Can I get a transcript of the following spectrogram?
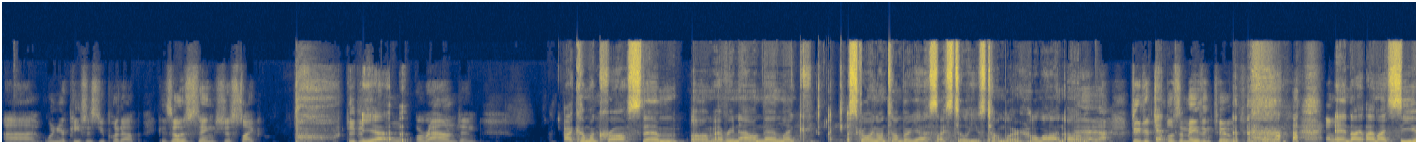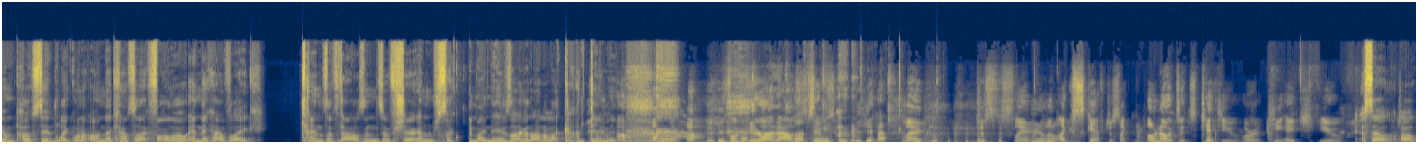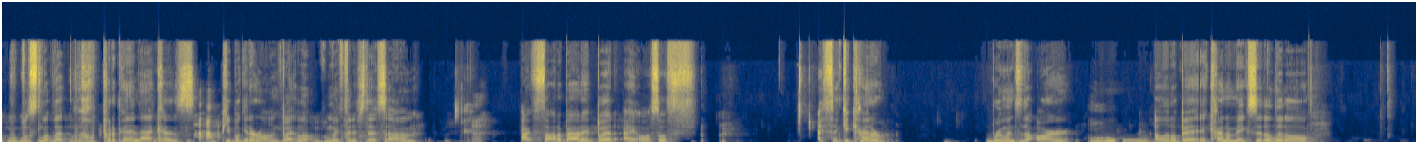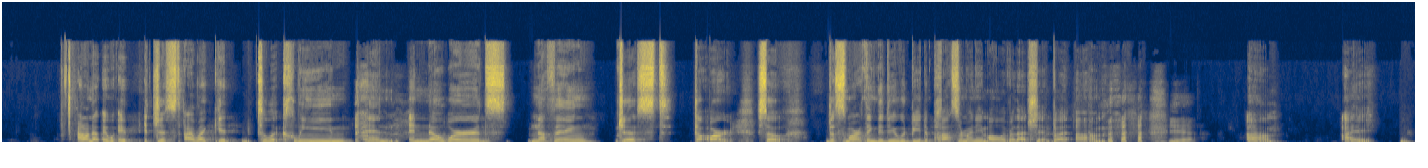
uh, one of your pieces you put up because those things just like they just Yeah. around and I come across them um, every now and then, like scrolling on Tumblr. Yes, I still use Tumblr a lot. Um, yeah, yeah. dude, your Tumblr is amazing too. and I and I see them posted like when, on accounts that I follow, and they have like tens of thousands of shares. I'm just like, and my name's not even on. I'm like, God damn it. From here on out, Oopsie. Skiff, yeah. like just slam your little like skiff, just like oh no, it's it's Tithu or T H U. So uh, w- w- let, let- put a pin in that because people get it wrong. But let, let me finish this. Um, I've thought about it, but I also th- I think it kind of ruins the art Ooh. A little bit. It kind of makes it a little. I don't know. It, it it just I like it to look clean and and no words, nothing, just the art. So the smart thing to do would be to plaster my name all over that shit. But um Yeah. um I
